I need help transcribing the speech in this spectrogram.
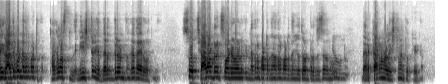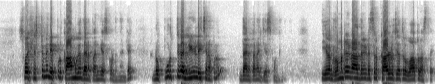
నీకు రాత్రిపూట నిద్ర పట్టదు. పగలు వస్తుంది నీ ఇష్టం దరిద్రంగా తయారవుతుంది. సో చాలా డ్రగ్స్ వాడే వాళ్ళకి నిద్ర పట్టదు నిద్ర పట్టదు అని చెబుతూ ఉంటారు అవును. దానికి కారణం వాళ్ళ హిస్టమైన తొక్కేయడం. సో హిస్టమైన ఎప్పుడు కాముగా దాని పని చేసుకుంటుంది అంటే నువ్వు పూర్తిగా నీళ్ళు ఇచ్చినప్పుడు దాని పని చేసుకుంటుంది. ఈవెన్ రొమటైడ్ ఆర్థరైటిస్ కాళ్ళు చేతులు వాపులు వస్తాయి.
